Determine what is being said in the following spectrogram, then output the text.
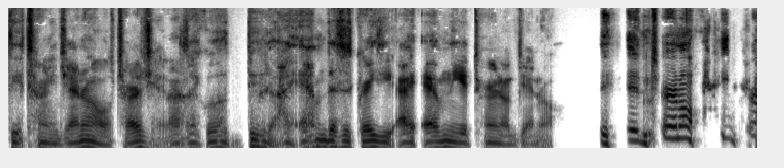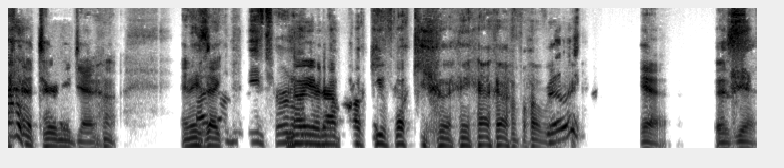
the Attorney General will charge it." and I was like, "Well, dude, I am. This is crazy. I am the Attorney General, internal, internal. Attorney General." And he's I like, eternal. "No, you're not. Fuck you. Fuck you." And he hung up on me. Really? Yeah. Was good.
